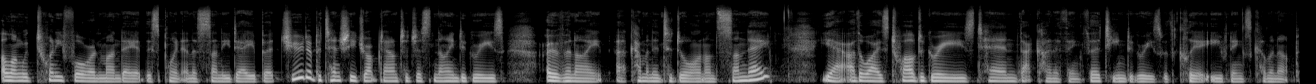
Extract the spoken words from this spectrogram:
along with 24 on Monday at this point and a sunny day, but due to potentially drop down to just 9 degrees overnight uh, coming into dawn on Sunday. Yeah, otherwise 12 degrees, 10, that kind of thing, 13 degrees with clear evenings coming up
